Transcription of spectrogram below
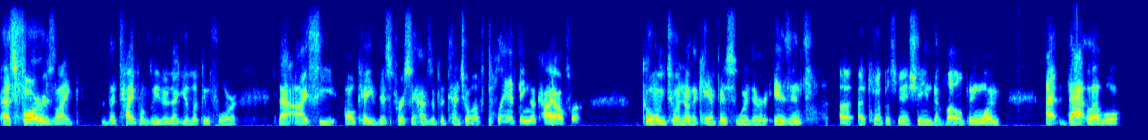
as far as like the type of leader that you're looking for, that I see, okay, this person has the potential of planting a Chi Alpha going to another campus where there isn't a, a, campus ministry and developing one. At that level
